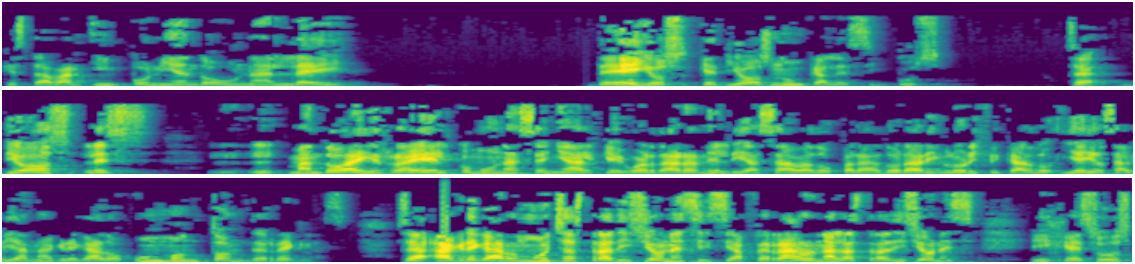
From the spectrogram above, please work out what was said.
que estaban imponiendo una ley de ellos que Dios nunca les impuso. O sea, Dios les mandó a Israel como una señal que guardaran el día sábado para adorar y glorificarlo. Y ellos habían agregado un montón de reglas. O sea, agregaron muchas tradiciones y se aferraron a las tradiciones y Jesús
